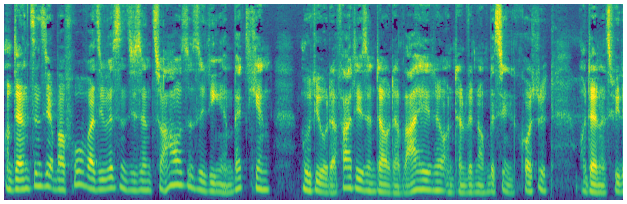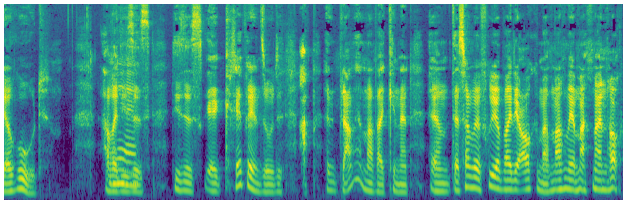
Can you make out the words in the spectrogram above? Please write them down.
Und dann sind sie aber froh, weil sie wissen, sie sind zu Hause, sie liegen im Bettchen, Mutti oder Vati sind da oder beide und dann wird noch ein bisschen gekuschelt und dann ist wieder gut. Aber Ja. dieses, dieses äh, Kribbeln so, das, ach, dann bleiben wir mal bei Kindern. Ähm, das haben wir früher bei dir auch gemacht. Machen wir manchmal noch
